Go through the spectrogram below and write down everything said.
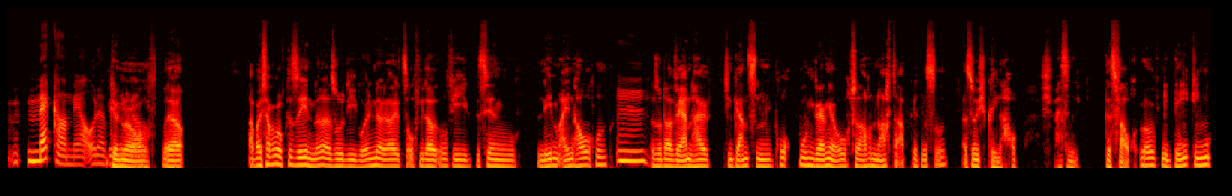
M Mekka mehr oder weniger. Genau, ja. Aber ich habe auch gesehen, ne, also die wollen ja da jetzt auch wieder irgendwie bisschen Leben einhauchen. Mhm. Also, da werden halt die ganzen Bruchbuden werden ja auch nach und nach da abgerissen. Also, ich glaube ich weiß nicht, das war auch irgend 'ne Doku,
